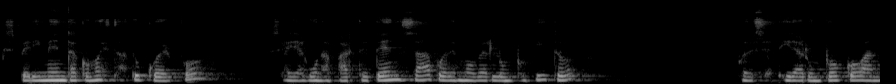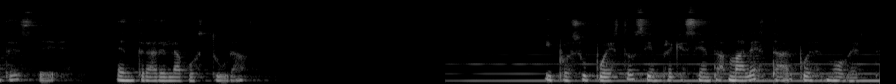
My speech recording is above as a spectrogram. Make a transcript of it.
Experimenta cómo está tu cuerpo. Si hay alguna parte tensa, puedes moverlo un poquito. Puedes estirar un poco antes de entrar en la postura. Y por supuesto, siempre que sientas malestar, puedes moverte.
